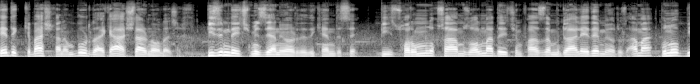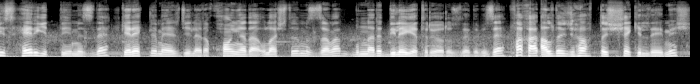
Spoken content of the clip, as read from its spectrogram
Dedik ki başkanım buradaki ağaçlar ne olacak? Bizim de içimiz yanıyor dedi kendisi. bir sorumluluk sahamız olmadığı için fazla müdahale edemiyoruz. Ama bunu biz her gittiğimizde gerekli mercilere Konya'da ulaştığımız zaman bunları dile getiriyoruz dedi bize. Fakat aldığı cevap da şu şekildeymiş.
